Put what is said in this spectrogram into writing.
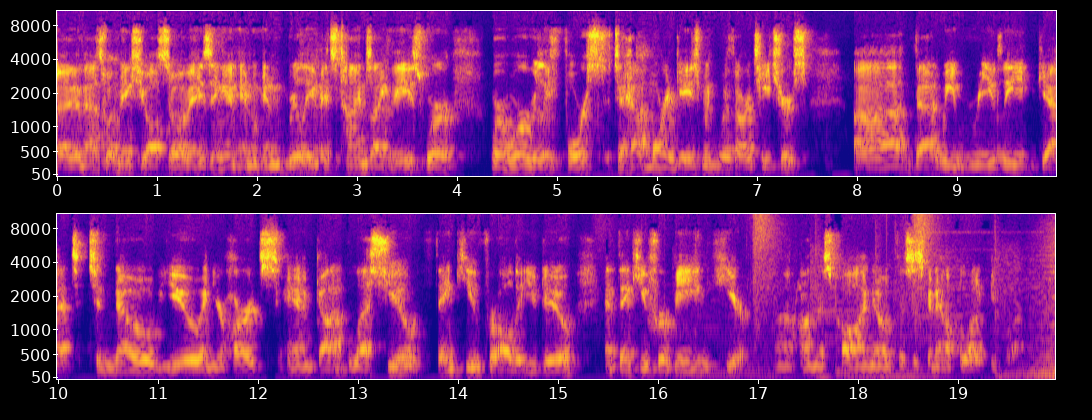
Uh, and that's what makes you all so amazing. And, and, and really, it's times like these where, where we're really forced to have more engagement with our teachers. Uh, that we really get to know you and your hearts. And God bless you. Thank you for all that you do. And thank you for being here uh, on this call. I know this is going to help a lot of people out.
